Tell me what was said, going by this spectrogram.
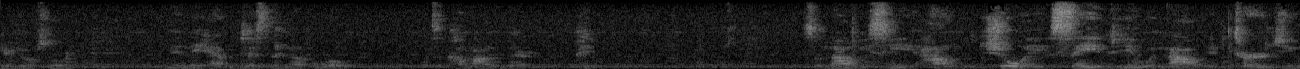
hear your story, then they have just enough rope to come out of their pit. So now we see how joy saves you, and now it turns you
